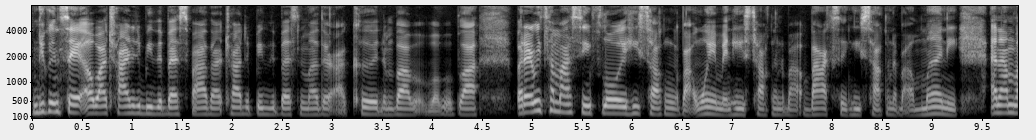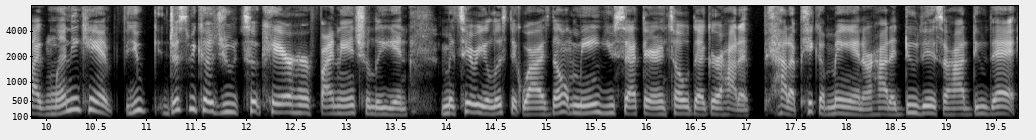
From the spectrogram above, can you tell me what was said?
you can say, oh, I tried to be the best father, I tried to be the best mother I could, and blah, blah, blah, blah, blah. But every time I see Floyd, he's talking about women, he's talking about boxing, he's talking about money. And I'm like, money can't, you just because you took care of her financially and materialistic wise, don't mean you sat there and told that girl how to how to pick a man or how to do this or how to do that.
